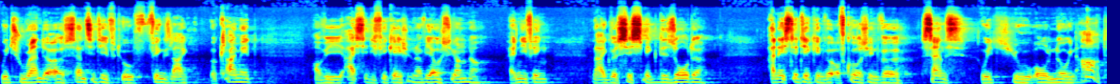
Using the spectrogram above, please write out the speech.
which render us sensitive to things like the climate or the acidification of the ocean or anything like the seismic disorder. Anesthetic, in the, of course, in the sense which you all know in art,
